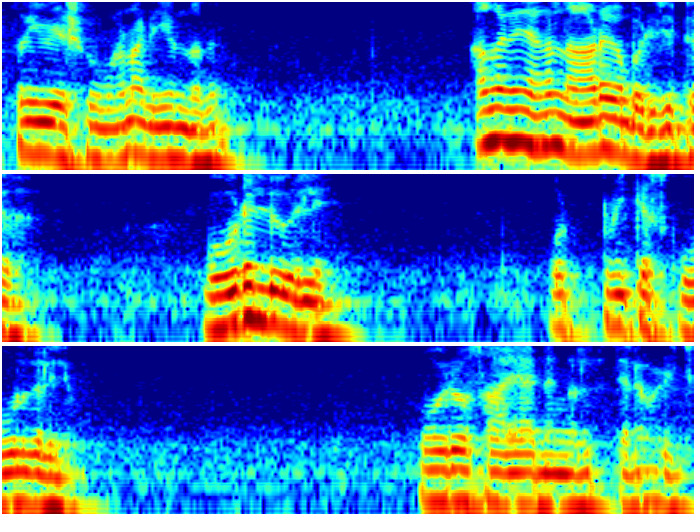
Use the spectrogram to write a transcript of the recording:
സ്ത്രീ വേഷവുമാണ് അണിയുന്നത്. അങ്ങനെ ഞങ്ങൾ നാടകം പഠിച്ചിട്ട് ഗൂഡല്ലൂരിലെ ഒട്ടുമിക്ക സ്കൂളുകളിലും ഓരോ സായാഹ്നങ്ങൾ ചെലവഴിച്ചു.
